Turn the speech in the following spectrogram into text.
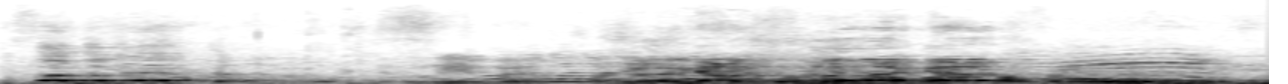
Exatamente! Delegado, delegado!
